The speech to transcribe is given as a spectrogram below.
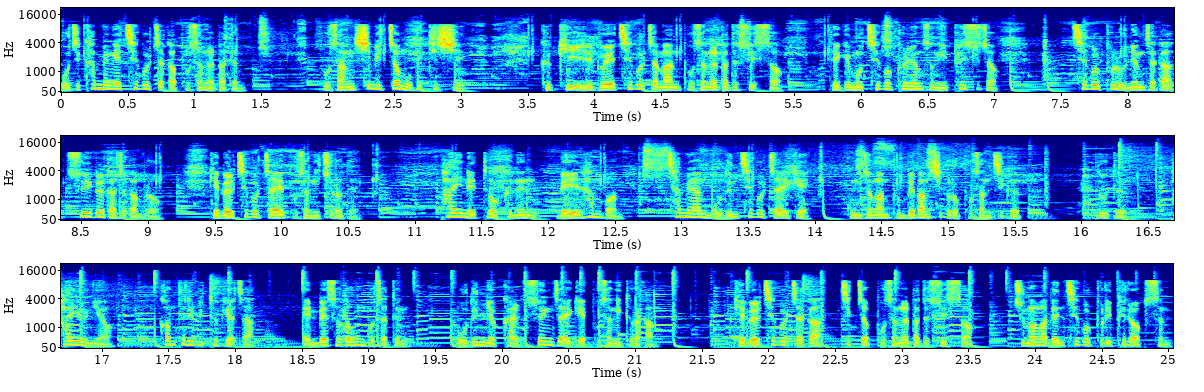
오직 한 명의 채굴자가 보상을 받음. 보상 12.5BTC. 극히 일부의 채굴자만 보상을 받을 수 있어 대규모 채굴풀 형성이 필수적. 채굴풀 운영자가 수익을 가져가므로 개별 채굴자의 보상이 줄어든. 파이 네트워크는 매일 한 번 참여한 모든 채굴자에게 공정한 분배 방식으로 보상 지급. 노드, 파이오니어, 컨트리뷰터 기여자, 엠베서더 홍보자 등 모든 역할 수행자에게 보상이 돌아감. 개별 채굴자가 직접 보상을 받을 수 있어 중앙화된 채굴풀이 필요 없음.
